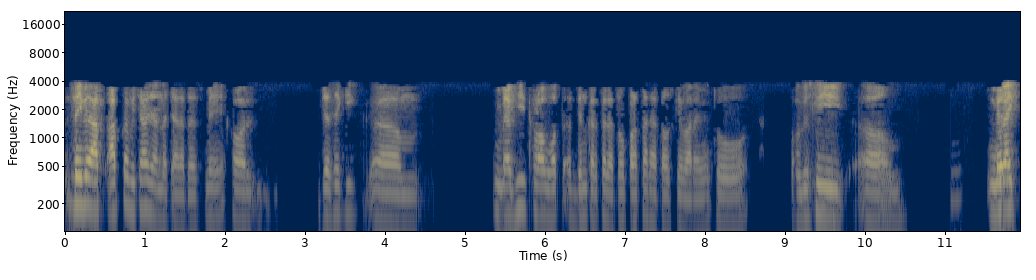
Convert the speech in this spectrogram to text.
नहीं मैं आप, आपका विचार जानना चाह रहा था इसमें और जैसे कि मैं भी थोड़ा बहुत अध्ययन करता रहता हूँ पढ़ता रहता हूँ उसके बारे में तो ऑब्वियसली मेरा एक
